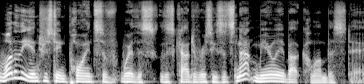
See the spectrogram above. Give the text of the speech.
one of the interesting points of where this this controversy is, it's not merely about Columbus Day,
